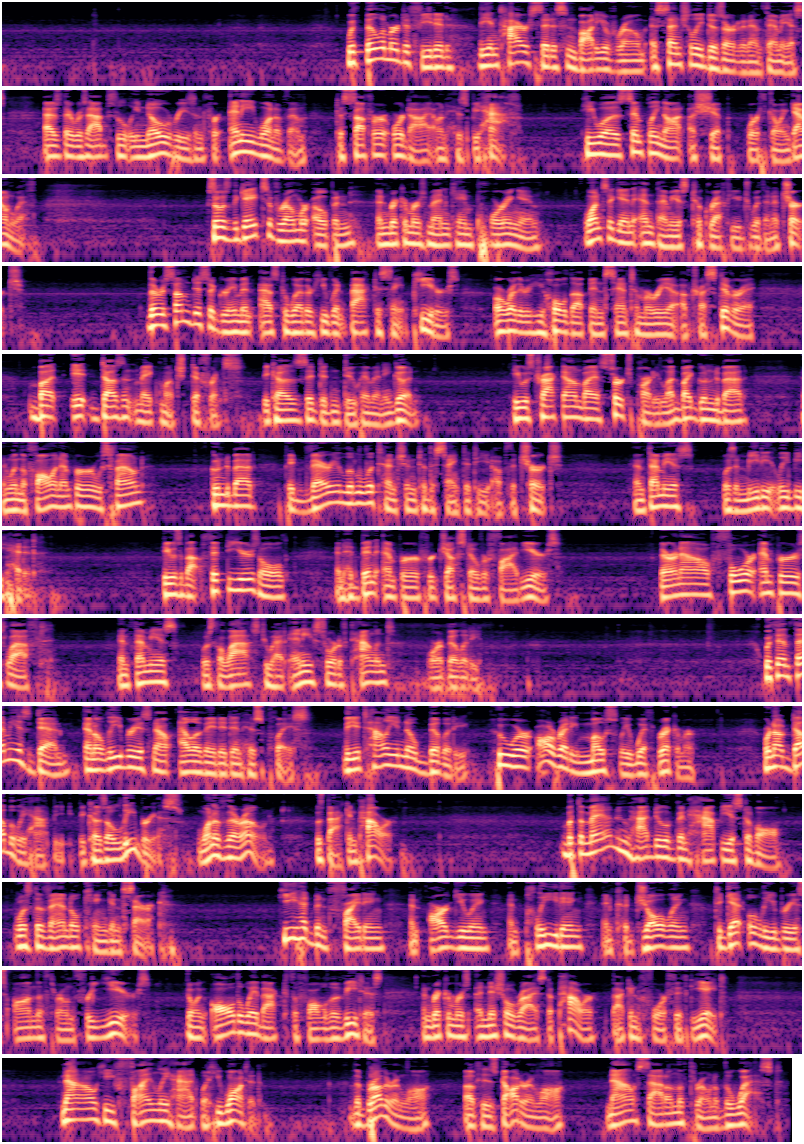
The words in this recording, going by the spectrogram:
With Bilimer defeated, the entire citizen body of Rome essentially deserted Anthemius, as there was absolutely no reason for any one of them to suffer or die on his behalf. He was simply not a ship worth going down with. So as the gates of Rome were opened, and Ricimer's men came pouring in, once again Anthemius took refuge within a church. There is some disagreement as to whether he went back to St. Peter's, or whether he holed up in Santa Maria of Trastevere, but it doesn't make much difference, because it didn't do him any good. He was tracked down by a search party led by Gundobad, and when the fallen emperor was found, Gundobad paid very little attention to the sanctity of the church. Anthemius was immediately beheaded. He was about 50 years old and had been emperor for just over five years. There are now four emperors left. Anthemius was the last who had any sort of talent or ability. With Anthemius dead and Olybrius now elevated in his place, the Italian nobility, who were already mostly with Ricimer, were now doubly happy because Olybrius, one of their own, was back in power. But the man who had to have been happiest of all was the Vandal king Genseric. He had been fighting and arguing and pleading and cajoling to get Olybrius on the throne for years, going all the way back to the fall of Avitus and Ricimer's initial rise to power back in 458. Now he finally had what he wanted. The brother-in-law of his daughter-in-law now sat on the throne of the West.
